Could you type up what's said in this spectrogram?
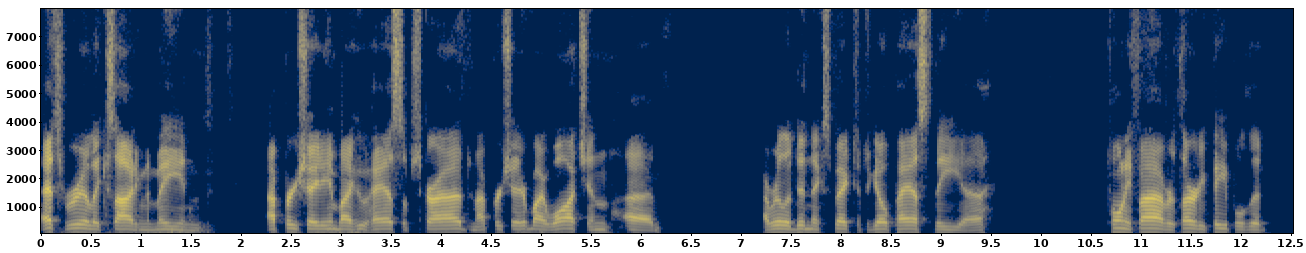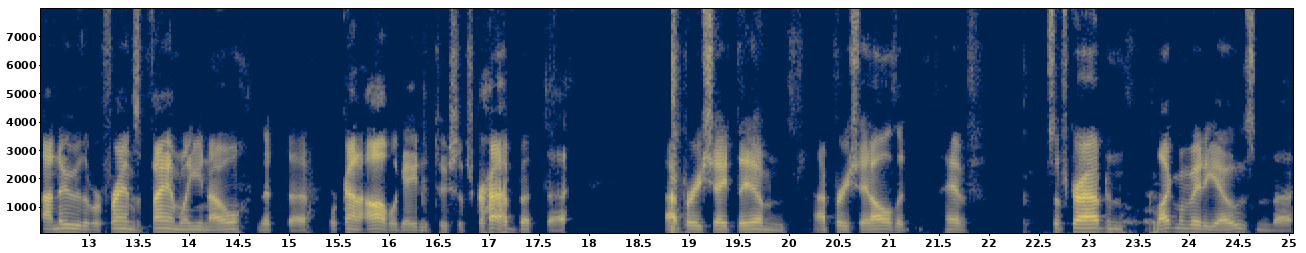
that's really exciting to me. And I appreciate anybody who has subscribed, and I appreciate everybody watching. I really didn't expect it to go past the uh, 25 or 30 people that I knew that were friends and family, you know, that uh, were kind of obligated to subscribe, but uh, I appreciate them and I appreciate all that have subscribed and liked my videos. And uh,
